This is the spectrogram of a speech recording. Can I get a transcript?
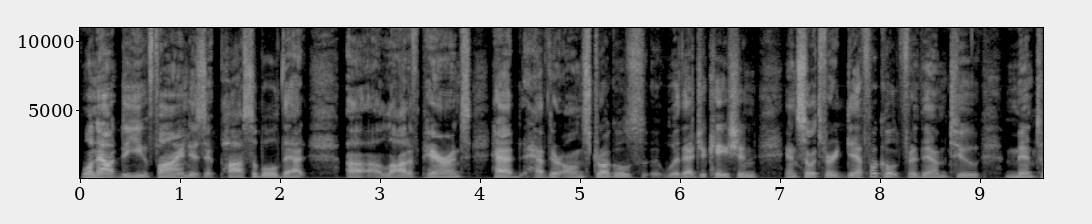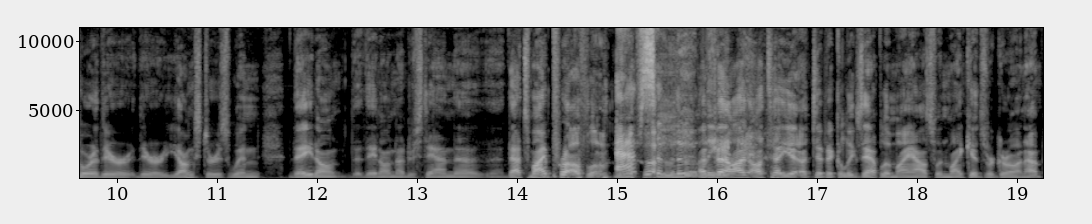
Well, now, do you find is it possible that uh, a lot of parents had have their own struggles with education, and so it's very difficult for them to mentor their their youngsters when they don't they don't understand the. That's my problem. Absolutely. I'll, I'll tell you a typical example in my house when my kids were growing up.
